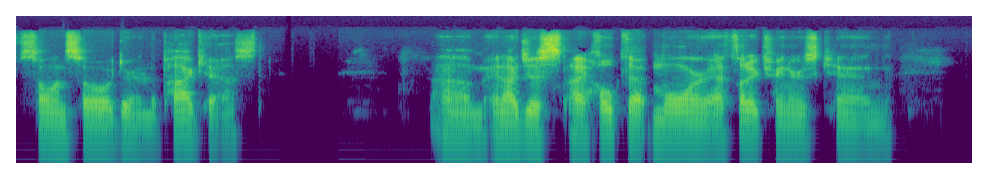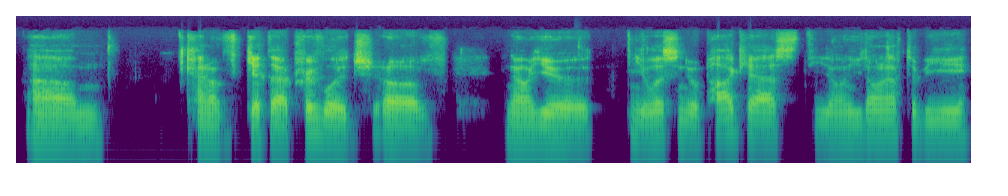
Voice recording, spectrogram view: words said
so-and-so during the podcast. Um, and I just, I hope that more athletic trainers can um, kind of get that privilege of, you know, you, you listen to a podcast, you know, you don't have to be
